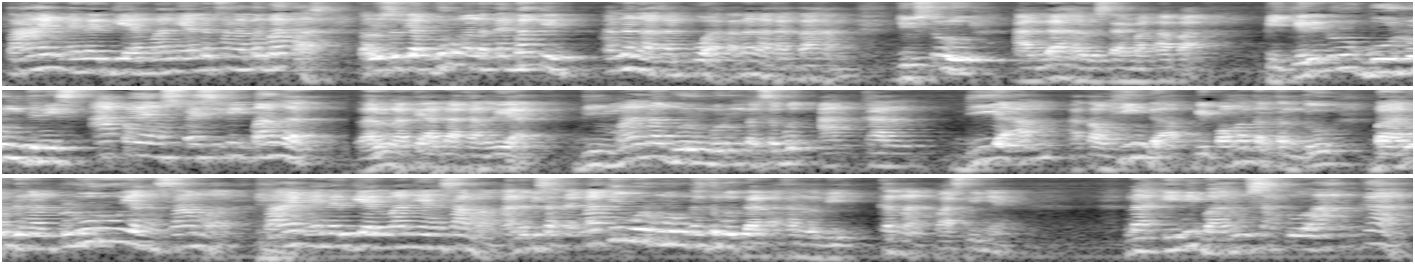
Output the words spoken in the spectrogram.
time, energi, and money Anda sangat terbatas. Kalau setiap burung Anda tembakin, Anda nggak akan kuat, Anda nggak akan tahan. Justru Anda harus tembak apa? Pikirin dulu burung jenis apa yang spesifik banget Lalu nanti Anda akan lihat di mana burung-burung tersebut akan diam atau hinggap di pohon tertentu baru dengan peluru yang sama, time, energi, and money yang sama. Anda bisa tembakin burung-burung tersebut dan akan lebih kena pastinya. Nah ini baru satu langkah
